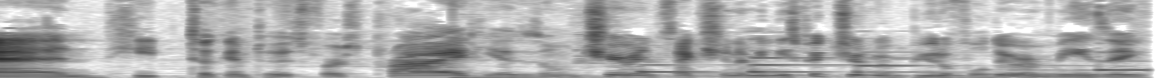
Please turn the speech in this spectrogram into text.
and he took him to his first pride. He has his own cheering section. I mean, these pictures were beautiful, they were amazing,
